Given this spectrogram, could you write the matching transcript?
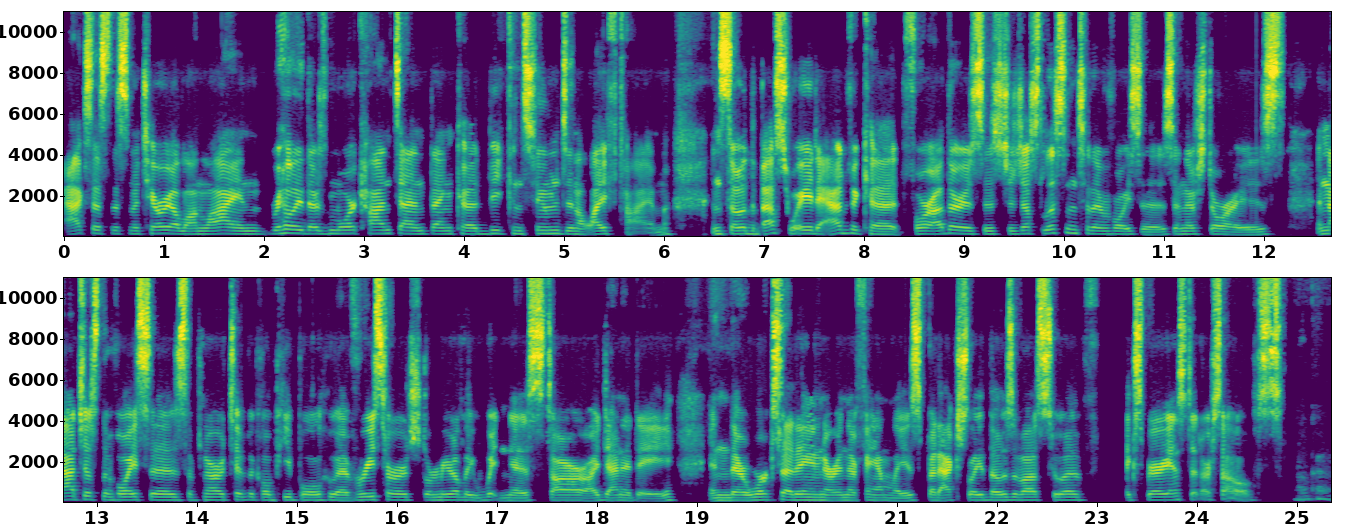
access this material online, really, there's more content than could be consumed in a lifetime. And so, the best way to advocate for others is to just listen to their voices and their stories, and not just the voices of neurotypical people who have researched or merely witnessed our identity in their work setting or in their families, but actually those of us who have experienced it ourselves. Okay.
